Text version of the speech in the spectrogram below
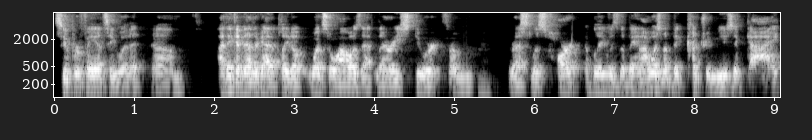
super fancy with it. Um, I think another guy that played once in a while was that Larry Stewart from Restless Heart, I believe was the band. I wasn't a big country music guy,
